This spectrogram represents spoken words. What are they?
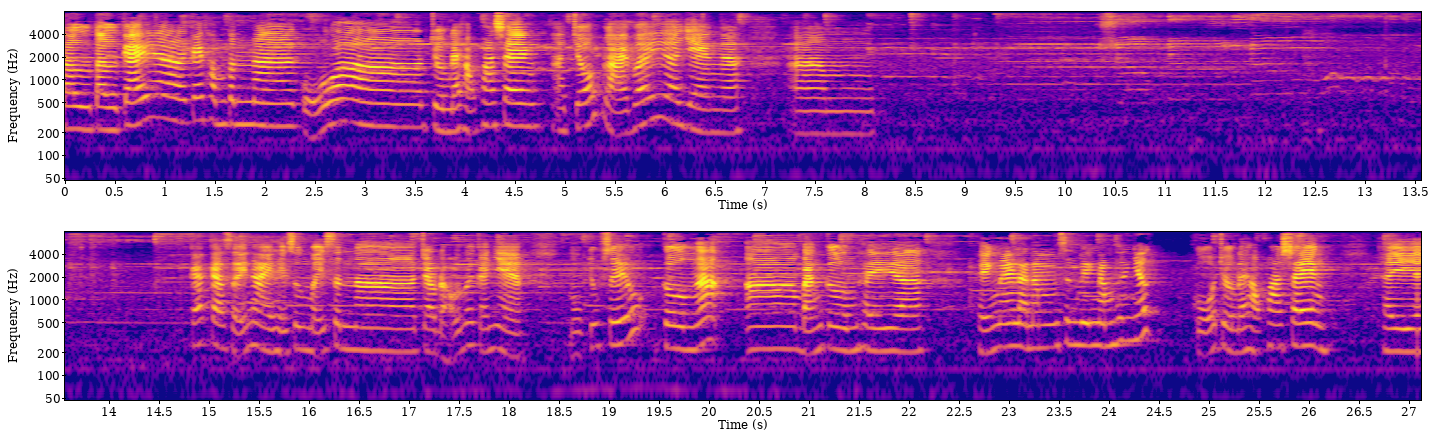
Từ từ cái cái thông tin của trường đại học Hoa Sen chốt lại với dàn các ca sĩ này thì Xuân Mỹ xin uh, trao đổi với cả nhà một chút xíu. Cường á uh, bạn Cường thì uh, hiện nay là năm sinh viên năm thứ nhất của trường đại học Hoa Sen. Thì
